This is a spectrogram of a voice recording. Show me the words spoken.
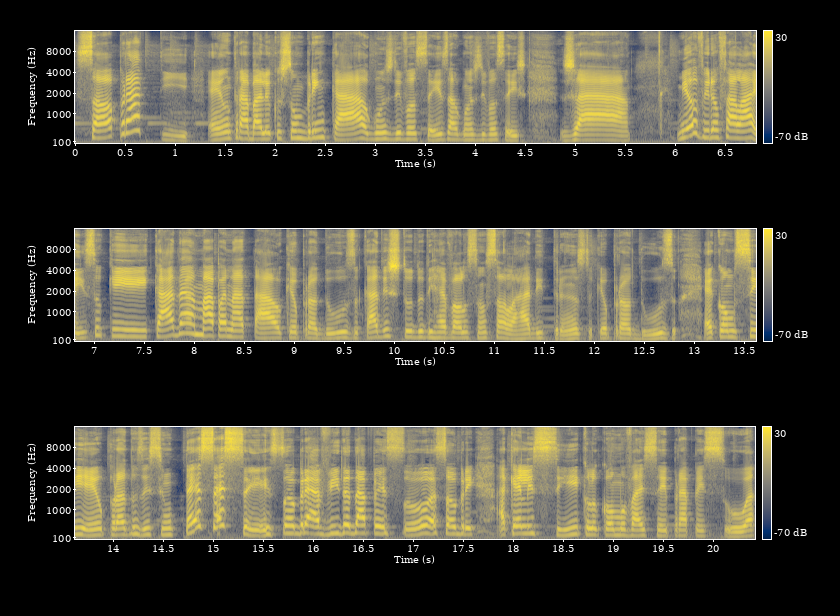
só para ti. É um trabalho, eu costumo brincar, alguns de vocês, alguns de vocês já me ouviram falar isso, que cada mapa natal que eu produzo, cada estudo de revolução solar, de trânsito que eu produzo, é como se eu produzisse um TCC sobre a vida da pessoa, sobre aquele ciclo, como vai ser para a pessoa.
